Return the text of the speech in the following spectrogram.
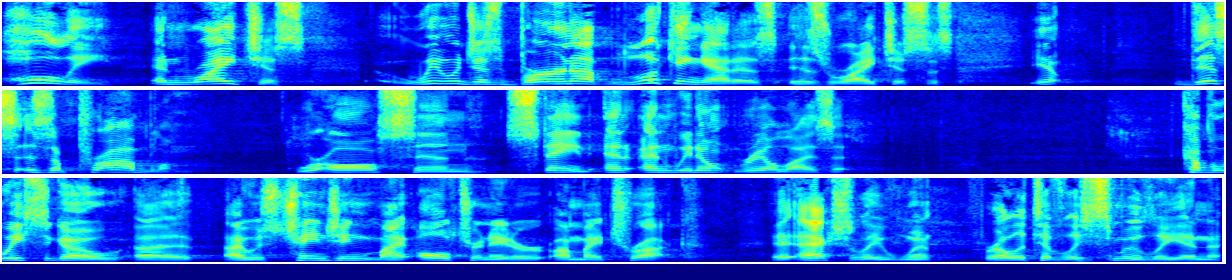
holy and righteous. We would just burn up looking at his, his righteousness. You know, this is a problem. We're all sin stained, and, and we don't realize it. A couple weeks ago, uh, I was changing my alternator on my truck. It actually went relatively smoothly, and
